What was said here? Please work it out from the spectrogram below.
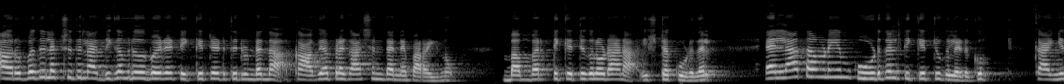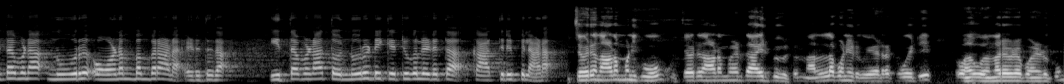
അറുപത് ലക്ഷത്തിലധികം രൂപയുടെ ടിക്കറ്റ് എടുത്തിട്ടുണ്ടെന്ന് കാവ്യ പ്രകാശൻ തന്നെ പറയുന്നു. ബമ്പർ ടിക്കറ്റുകളോടാണ് ഇഷ്ടക്കൂടുതൽ. എല്ലാ തവണയും കൂടുതൽ ടിക്കറ്റുകൾ എടുക്കും. കഴിഞ്ഞ തവണ നൂറ് ഓണം ബമ്പറാണ് എടുത്തത്. ഇത്തവണ തൊണ്ണൂറ് ടിക്കറ്റുകൾ എടുത്ത് കാത്തിരിപ്പിലാണ്. ഉച്ചവരെ നാടൻ പണിക്ക് പോകും ഉച്ചവരെ നാടൻ പണിയെടുത്ത് ആയിരം രൂപ കിട്ടും. നല്ല പണിയെടുക്കും. ഏഴരക്ക് പോയിട്ട് ഒന്നര വരെ പണിയെടുക്കും.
